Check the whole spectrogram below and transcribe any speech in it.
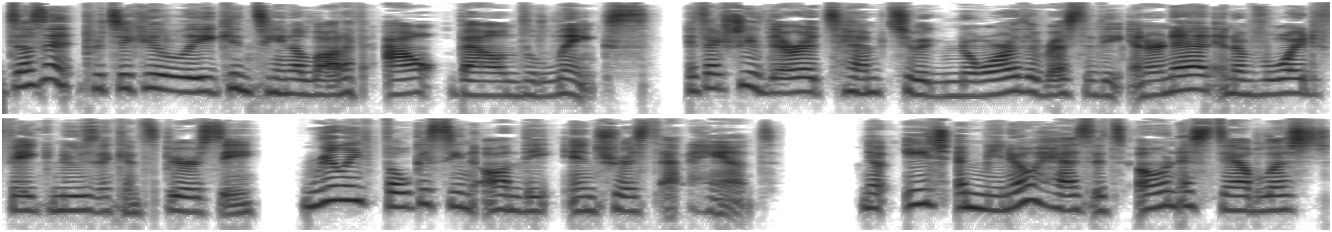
doesn't particularly contain a lot of outbound links. It's actually their attempt to ignore the rest of the internet and avoid fake news and conspiracy, really focusing on the interest at hand. Now, each amino has its own established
